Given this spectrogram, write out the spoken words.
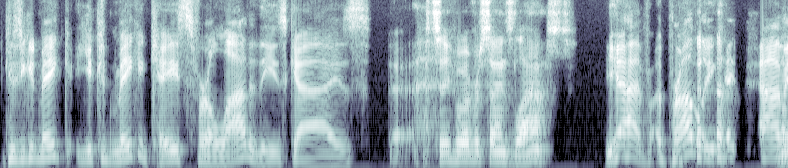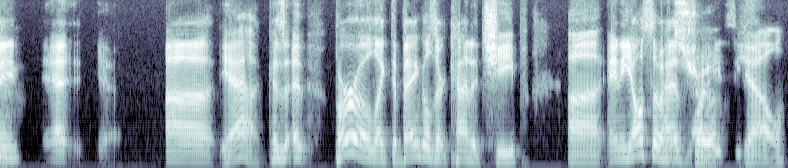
because you could make you could make a case for a lot of these guys. Uh, I'd say whoever signs last. yeah, probably. I mean, uh, uh yeah, because uh, Burrow, like the Bengals, are kind of cheap, uh, and he also has one. ACL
